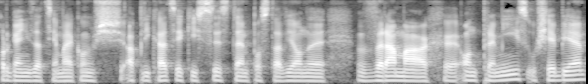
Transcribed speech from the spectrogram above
organizacja ma jakąś aplikację, jakiś system postawiony w ramach on-premise u siebie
